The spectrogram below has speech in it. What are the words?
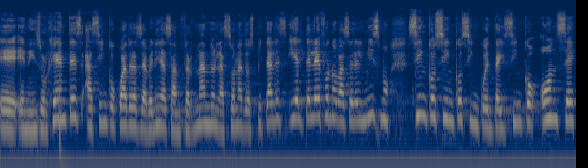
Eh, en Insurgentes, a cinco cuadras de Avenida San Fernando en la zona de hospitales y el teléfono va a ser el mismo, 55 55 11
